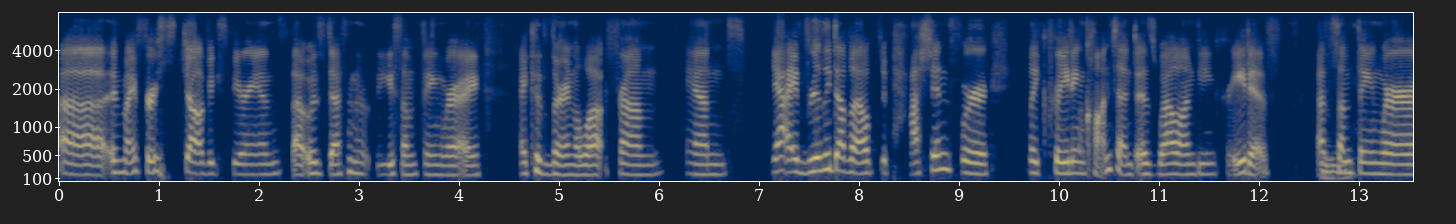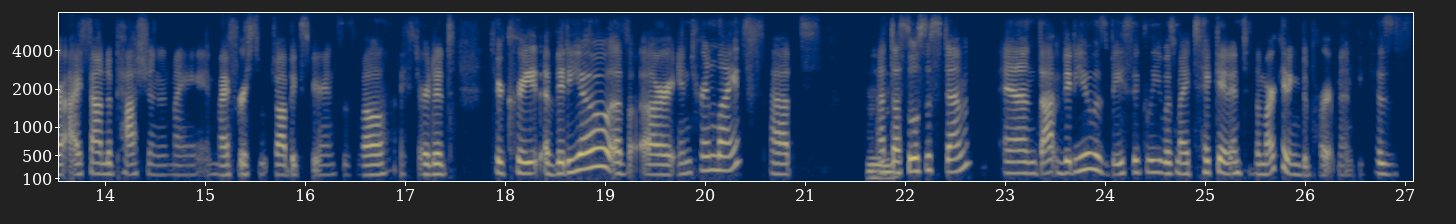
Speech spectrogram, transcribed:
uh, in my first job experience, that was definitely something where I I could learn a lot from. And yeah, I really developed a passion for like creating content as well and being creative. That's mm-hmm. something where I found a passion in my in my first job experience as well. I started to create a video of our intern life at mm-hmm. at Dassault System and that video was basically was my ticket into the marketing department because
